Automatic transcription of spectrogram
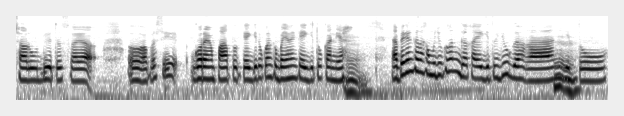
caludi terus kayak eh, apa sih goreng patut kayak gitu kan kebanyakan kayak gitu kan ya. Hmm. Tapi kan kata kamu juga kan nggak kayak gitu juga kan Mm-mm. gitu.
